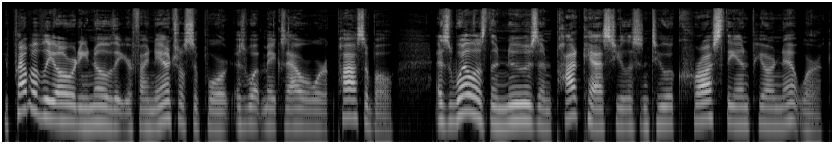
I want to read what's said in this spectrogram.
You probably already know that your financial support is what makes our work possible, as well as the news and podcasts you listen to across the NPR network.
